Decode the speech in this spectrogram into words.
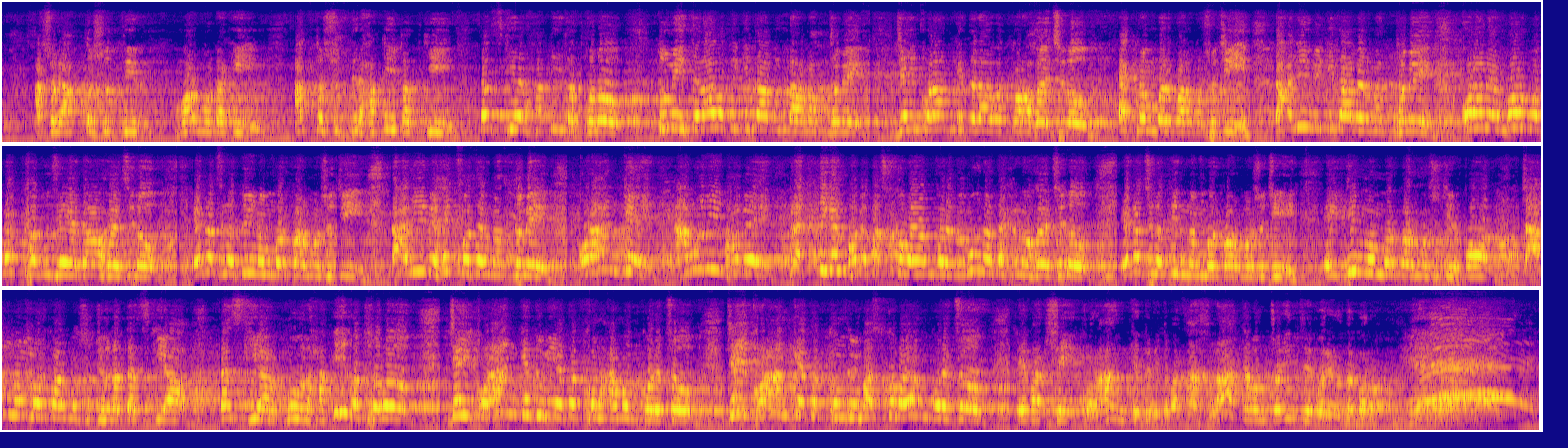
আসলে আত্মশুদ্ধির মর্মটা কি? আত্মশুদ্ধির হাকিকত কি? তাজকিয়ার হাকিকত হলো, তুমি তেলাওয়াতে কিতাবুল্লাহর মাধ্যমে যেই কোরআনকে তেলাওয়াত করা হয়েছিল, এক নম্বর কর্মসূচি, তালিমি কিতাবের মাধ্যমে কোরআনের মর্ম ব্যাখ্যা বুঝিয়ে দেওয়া হয়েছিল। এটা ছিল দুই নম্বর কর্মসূচি, তালিমে হেকমতের মাধ্যমে কোরআনকে আমলি ভাবে প্র্যাকটিক্যাল ভাবে বাস্তবায়ন করে নমুনা দেখানো হয়েছিল। এটা ছিল তিন নম্বর কর্মসূচি। এই তিন নম্বর কর্মসূচির পর চার নম্বর কর্মসূচি হলো তাজকিয়া। তাজকিয়ার মূল হাকিকত হলো, যেই কোরআনকে তুমি এতক্ষণ আমল করেছ, যেই কোরআনকে এতক্ষণ তুমি বাস্তবায়ন করেছ, এবার সেই কোরআনকে তুমি তোমার আখলাক এবং চরিত্রে পরিণত করো।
